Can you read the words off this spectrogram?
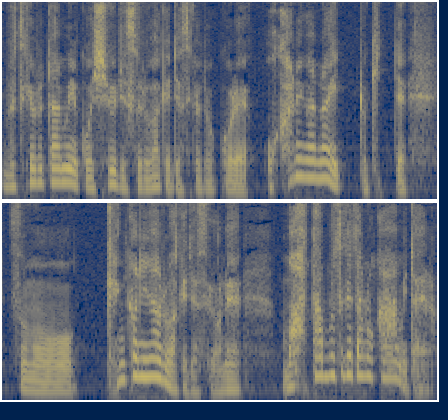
ぶつけるためにこう修理するわけですけどこれお金がない時ってその喧嘩になるわけですよね。またぶつけたのかみたいな。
